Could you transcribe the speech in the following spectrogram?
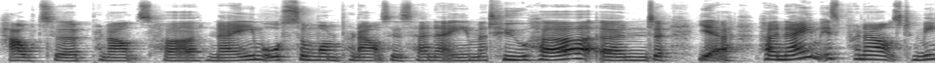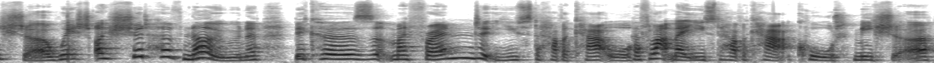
how to pronounce her name or someone pronounces her name to her and yeah, her name is pronounced Misha, which I should have known because my friend used to have a cat or her flatmate used to have a cat called Misha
